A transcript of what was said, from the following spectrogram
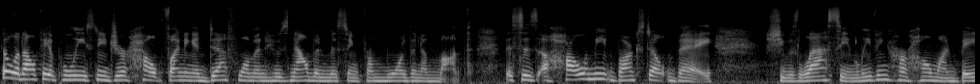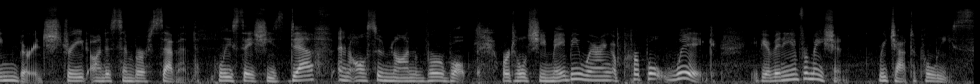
Philadelphia police need your help finding a deaf woman who's now been missing for more than a month. This is Ahalieme Barksdale Bey. She was last seen leaving her home on Bainbridge Street on December 7th. Police say she's deaf and also nonverbal. We're told she may be wearing a purple wig. If you have any information, reach out to police.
